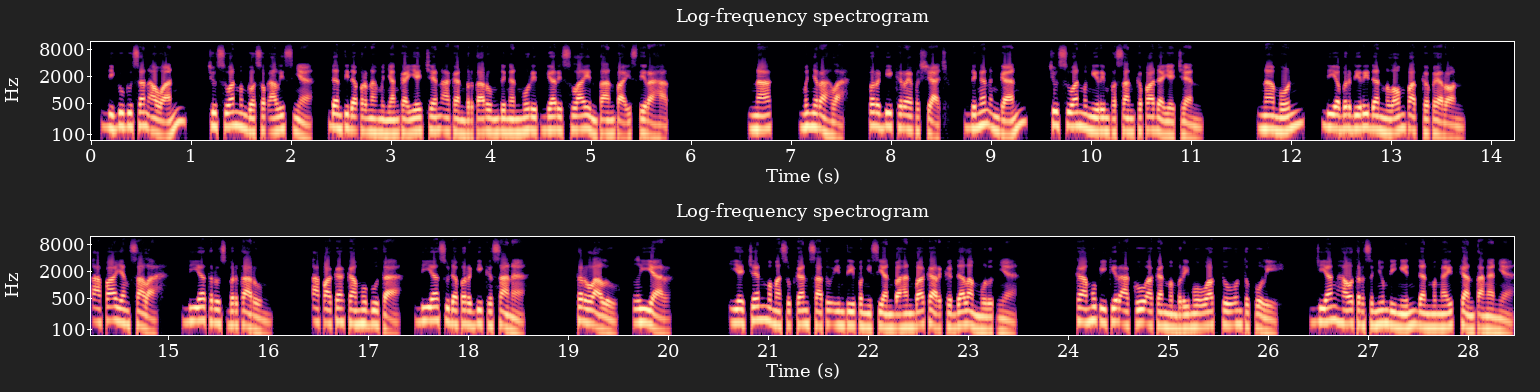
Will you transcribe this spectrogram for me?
Di gugusan awan, Cusuan menggosok alisnya, dan tidak pernah menyangka Ye Chen akan bertarung dengan murid garis lain tanpa istirahat. Nak, menyerahlah. Pergi ke Repeshach. Dengan enggan, Cusuan mengirim pesan kepada Ye Chen. Namun, dia berdiri dan melompat ke peron. Apa yang salah? Dia terus bertarung. Apakah kamu buta? Dia sudah pergi ke sana. Terlalu liar. Ye Chen memasukkan satu inti pengisian bahan bakar ke dalam mulutnya. Kamu pikir aku akan memberimu waktu untuk pulih? Jiang Hao tersenyum dingin dan mengaitkan tangannya.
